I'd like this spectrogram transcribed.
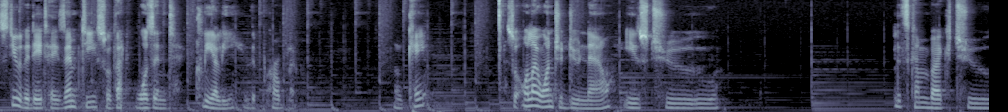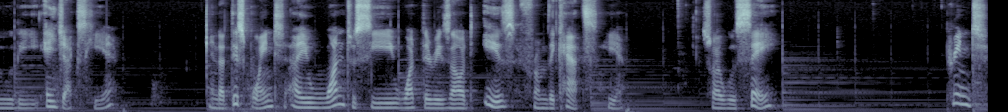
still the data is empty so that wasn't clearly the problem okay so all I want to do now is to let's come back to the Ajax here. And at this point, I want to see what the result is from the cats here. So I will say print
